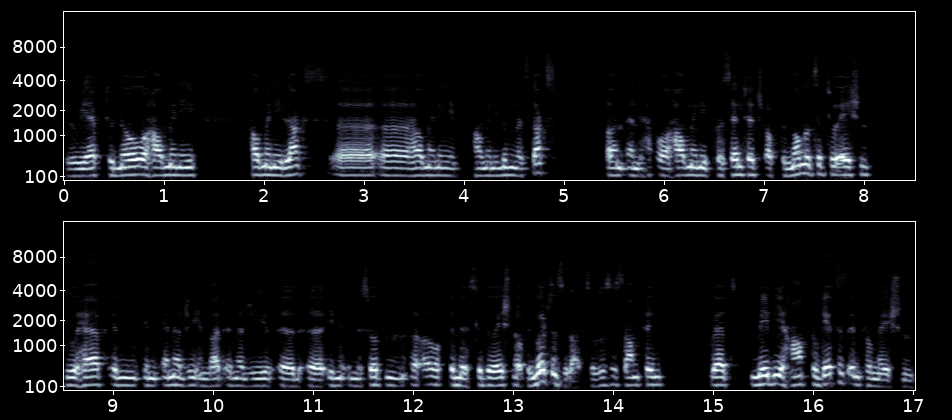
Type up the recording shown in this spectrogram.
So you have to know how many how many lux, uh, uh, how many how many luminous lux, and, and or how many percentage of the normal situation you have in in energy in light energy uh, uh in in a certain uh, in a situation of emergency light. So this is something that may be hard to get this information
